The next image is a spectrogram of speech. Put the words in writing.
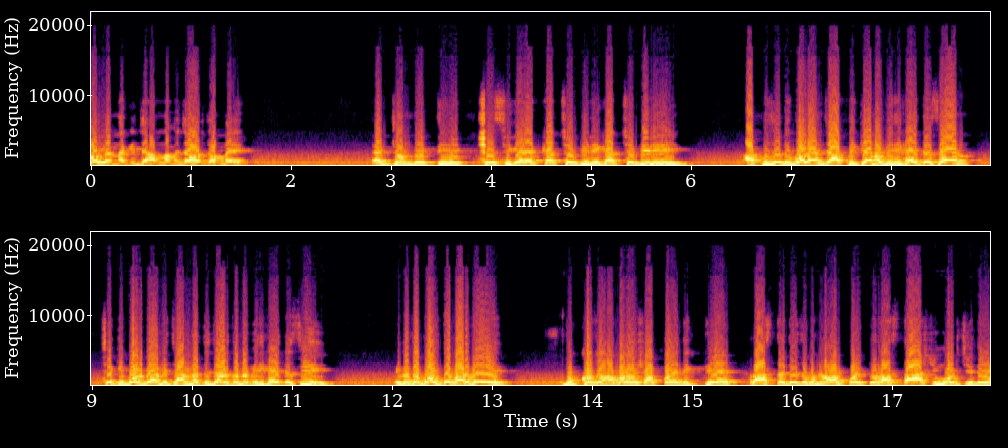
করলেন নাকি জাহান্নামে যাওয়ার জন্য? একজন ব্যক্তি সে সিগারেট খাচ্ছে, বিড়ি খাচ্ছে, বিড়ি। আপনি যদি বলেন যে আপনি কেন বিড়ি খাইতেছেন, সে কি বলবে, আমি জান্নাতে যাওয়ার জন্য বিড়ি খাইতেছি? এগুলো বলতে পারবে? দুঃখজনক হলো সব কয়েক দিক দিয়ে রাস্তা দিয়ে যখন অল্প একটু রাস্তা আসি মসজিদে,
